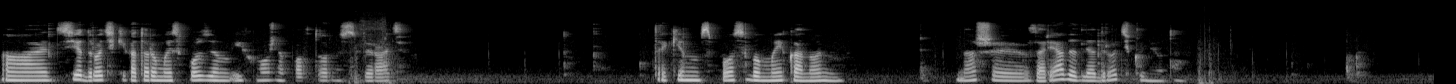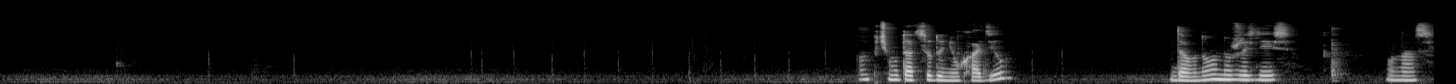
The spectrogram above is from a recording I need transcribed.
А, те дротики, которые мы используем, их можно повторно собирать. Таким способом мы экономим наши заряды для дротика мета. Он почему-то отсюда не уходил. Давно он уже здесь у нас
